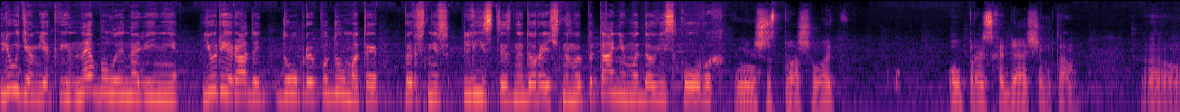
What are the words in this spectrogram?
Людям, які не були на війні, Юрій радить добре подумати, перш ніж лізти з недоречними питаннями до військових. Меньше спрашивать о происходящем там, э,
